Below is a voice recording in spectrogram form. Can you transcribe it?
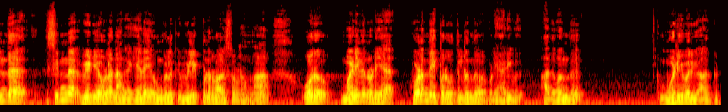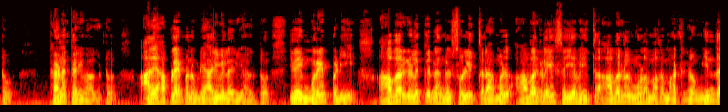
இந்த சின்ன வீடியோவில் நாங்கள் எதை உங்களுக்கு விழிப்புணர்வாக சொல்கிறோம்னா ஒரு மனிதனுடைய குழந்தை பருவத்திலிருந்து வரக்கூடிய அறிவு. அது வந்து மொழிவறிவாக இருக்கட்டும் கணக்கறிவாகட்டும் அதை அப்ளை பண்ணக்கூடிய அறிவியல் அறிவாகட்டும் இதை முறைப்படி அவர்களுக்கு நாங்கள் சொல்லித்தராமல் அவர்களே செய்ய வைத்து அவர்கள் மூலமாக மாற்றுகிறோம். இந்த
